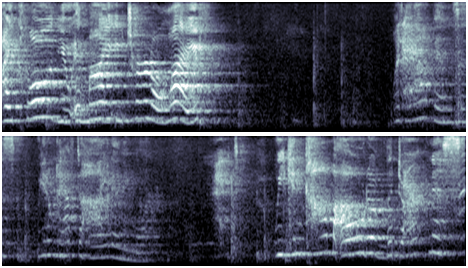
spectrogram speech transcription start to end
I clothe you in my eternal life, what happens is we don't have to hide anymore. Right? We can come out of the darkness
